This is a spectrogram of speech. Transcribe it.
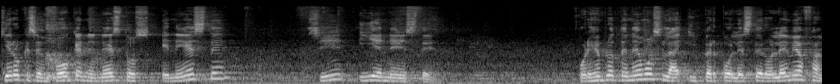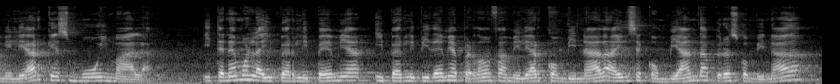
Quiero que se enfoquen en estos, en este, ¿sí? Y en este. Por ejemplo, tenemos la hipercolesterolemia familiar que es muy mala. Y tenemos la hiperlipemia, hiperlipidemia, perdón, familiar combinada. Ahí dice combianda, pero es combinada.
